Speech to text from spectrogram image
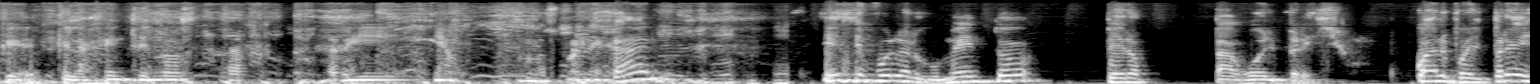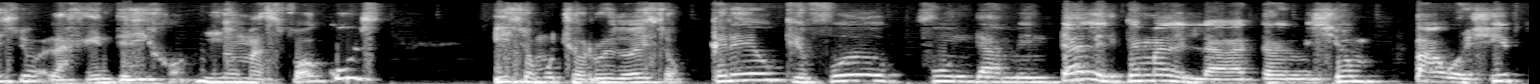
Que, que la gente no sabíamos manejar. Ese fue el argumento, pero pagó el precio. ¿Cuál fue el precio? La gente dijo, no más Focus. Hizo mucho ruido eso. Creo que fue fundamental el tema de la transmisión Power Shift.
